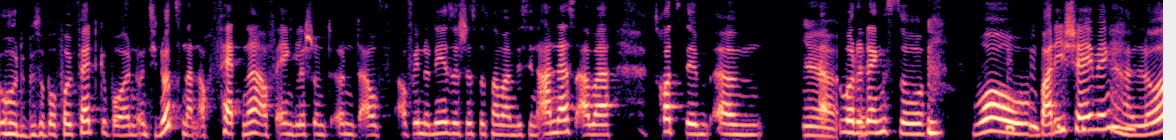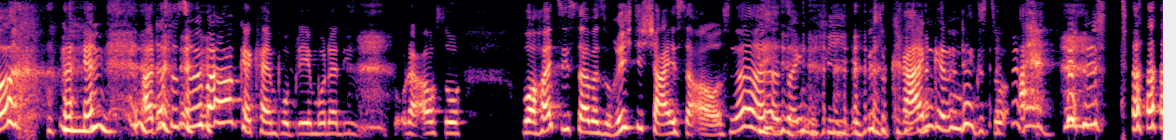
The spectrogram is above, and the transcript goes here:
oh, du bist aber voll fett geworden. Und sie nutzen dann auch Fett, ne, auf Englisch und, und auf, auf Indonesisch ist das nochmal ein bisschen anders, aber trotzdem, ähm, ja. wo du denkst so, wow, Body-Shaming, hallo? aber das ist so überhaupt gar kein Problem. Oder, die, oder auch so, boah, heute siehst du aber so richtig scheiße aus, ne? Also irgendwie, bist du krank? Und dann denkst du, Alter.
